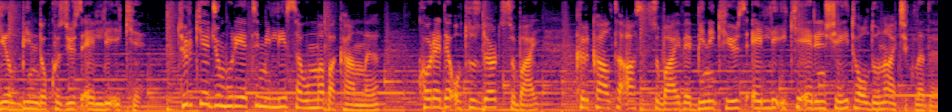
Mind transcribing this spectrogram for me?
Yıl 1952. Türkiye Cumhuriyeti Milli Savunma Bakanlığı, Kore'de 34 subay, 46 ast subay ve 1252 erin şehit olduğunu açıkladı.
